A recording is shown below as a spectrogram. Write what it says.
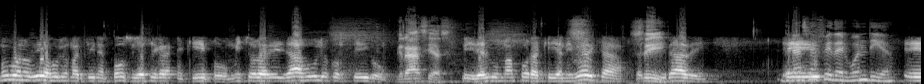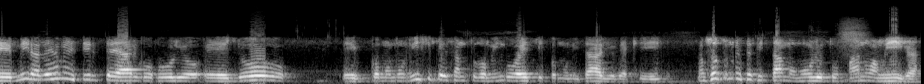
Muy buenos días, Julio Martínez Pozo y ese gran equipo. Mi solidaridad, Julio, contigo. Gracias. Fidel Guzmán por aquí. Aniverca, Sí. felicidades. Gracias, Eh, Fidel. Buen día. eh, mira, déjame decirte algo, Julio. Eh, yo, eh, como municipio de Santo Domingo Este y comunitario de aquí, nosotros necesitamos, Julio, tu mano amiga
